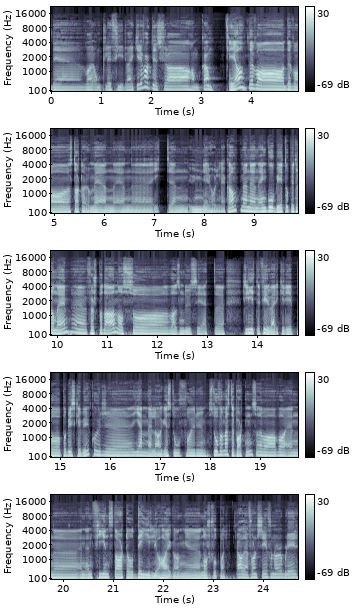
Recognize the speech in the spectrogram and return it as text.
det var ordentlig fyrverkeri, faktisk, fra HamKam. Ja, det var, var starta jo med en, en, eh, ikke en underholdende kamp, men en, en godbit oppe i Trondheim. Eh, først på dagen, og så var det som du sier et, eh, et lite fyrverkeri på, på, Briskeby, hvor hjemmelaget sto for, sto for mesteparten. Så det var, var en, en, fin start og deilig å ha i gang norsk fotball. Ja, det får en si, for når det blir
